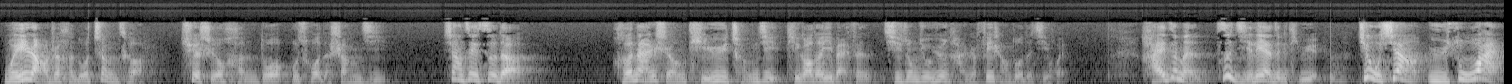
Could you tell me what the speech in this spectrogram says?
围绕着很多政策，确实有很多不错的商机。像这次的河南省体育成绩提高到一百分，其中就蕴含着非常多的机会。孩子们自己练这个体育，就像语数外，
